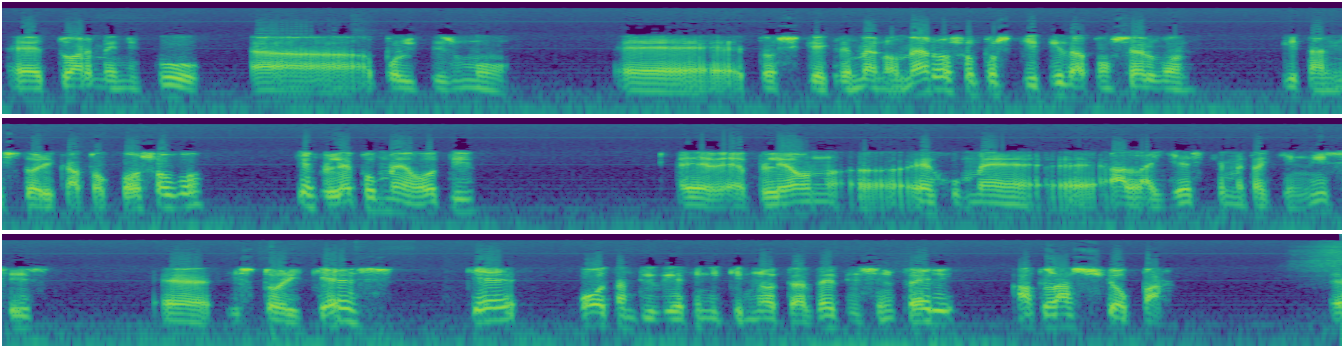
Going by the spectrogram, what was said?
ε, του αρμενικού ε, πολιτισμού ε, το συγκεκριμένο μέρος, όπως κοιτίδα των Σέρβων ήταν ιστορικά το Κόσοβο και βλέπουμε ότι ε, πλέον ε, έχουμε ε, αλλαγές και μετακινήσεις ε, ιστορικές και όταν τη διεθνή κοινότητα δεν τη συμφέρει απλά σιωπά. Ε,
